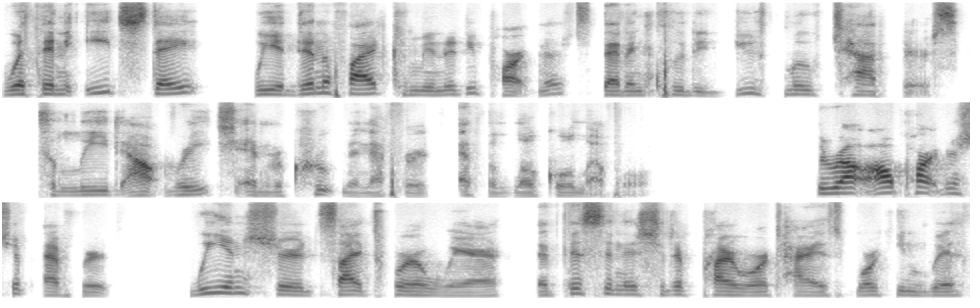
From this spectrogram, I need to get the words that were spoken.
Within each state, we identified community partners that included Youth Move chapters to lead outreach and recruitment efforts at the local level. Throughout all partnership efforts, we ensured sites were aware that this initiative prioritized working with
